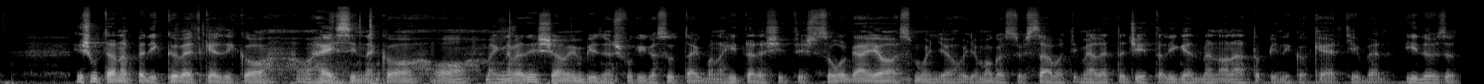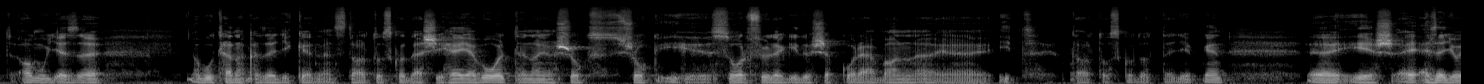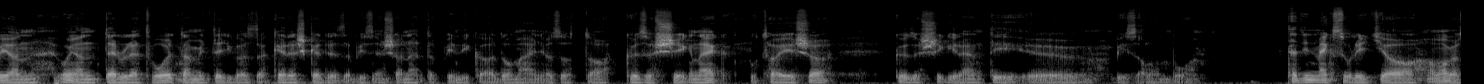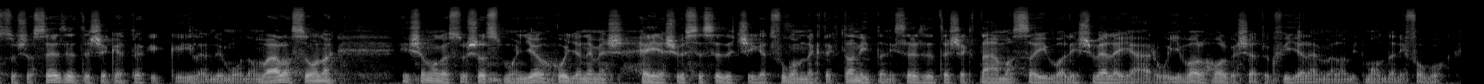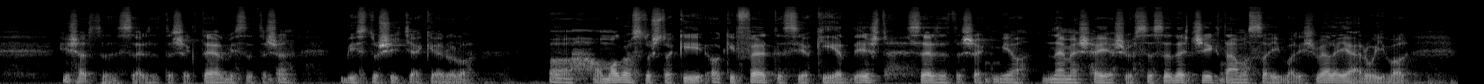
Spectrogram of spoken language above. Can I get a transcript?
És utána pedig következik a, a helyszínnek a, a megnevezése, ami bizonyos fokig a szuttákban a hitelesítést szolgálja. Azt mondja, hogy a magasztos Szávati mellett a Jéta ligetben, Anáta Pindika kertjében időzött. Amúgy ez a Buthának az egyik kedvenc tartózkodási helye volt, nagyon sok, sok szor, főleg idősebb korában itt tartózkodott egyébként, Eh, és ez egy olyan, olyan terület volt, amit egy gazdag kereskedő, ez a bizonyos Anáta Pindika adományozott a közösségnek, Butha és a közösség iránti ö, bizalomból. Tehát itt megszólítja a magasztos a szerzeteseket, akik illendő módon válaszolnak, és a magasztos azt mondja, hogy a nemes helyes összeszedettséget fogom nektek tanítani szerzetesek támaszaival és velejáróival, hallgassátok figyelemmel, amit mondani fogok. És hát a szerzetesek természetesen biztosítják erről a, a, a magasztost, aki, aki felteszi a kérdést, szerzetesek mi a nemes helyes összeszedettség támaszaival és velejáróival,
